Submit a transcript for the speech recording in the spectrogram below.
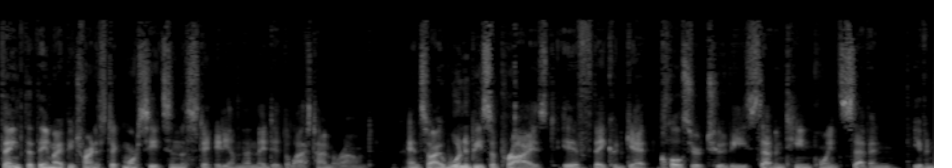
think that they might be trying to stick more seats in the stadium than they did the last time around. And so I wouldn't be surprised if they could get closer to the 17.7, even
